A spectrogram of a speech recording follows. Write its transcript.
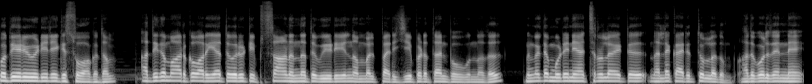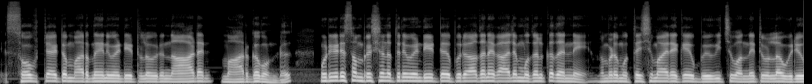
പുതിയൊരു വീഡിയോയിലേക്ക് സ്വാഗതം. അധികം ആർക്കും അറിയാത്ത ഒരു ടിപ്സാണ് ഇന്നത്തെ വീഡിയോയിൽ നമ്മൾ പരിചയപ്പെടുത്താൻ പോകുന്നത്. നിങ്ങളുടെ മുടി നാച്ചുറലായിട്ട് നല്ല കരുത്തുള്ളതും അതുപോലെ തന്നെ സോഫ്റ്റ് ആയിട്ട് മാറുന്നതിന് വേണ്ടിയിട്ടുള്ള ഒരു നാടൻ മാർഗമുണ്ട്. മുടിയുടെ സംരക്ഷണത്തിന് വേണ്ടിയിട്ട് പുരാതന കാലം മുതൽക്ക് തന്നെ നമ്മുടെ മുത്തശ്ശിമാരൊക്കെ ഉപയോഗിച്ച് വന്നിട്ടുള്ള ഒരു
